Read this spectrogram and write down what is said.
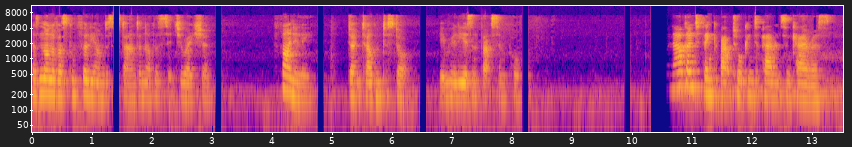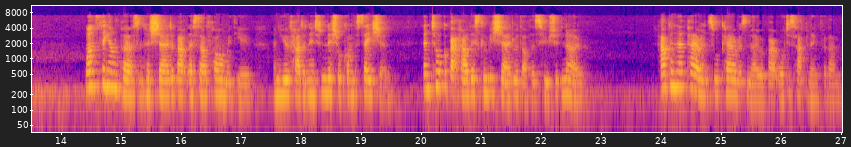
as none of us can fully understand another's situation. Finally, don't tell them to stop. It really isn't that simple. We're now going to think about talking to parents and carers. Once the young person has shared about their self-harm with you and you have had an initial conversation, then talk about how this can be shared with others who should know. How can their parents or carers know about what is happening for them?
